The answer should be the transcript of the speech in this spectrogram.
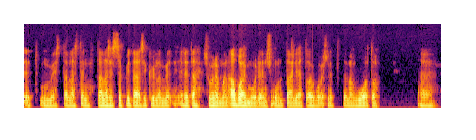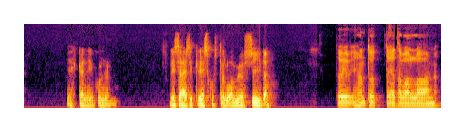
et mun mielestä tällaisten, tällaisessa pitäisi kyllä edetä suuremman avoimuuden suuntaan, ja toivoisin, että tämä vuoto äh, ehkä niin kuin lisäisi keskustelua myös siitä. Toi on ihan totta ja tavallaan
